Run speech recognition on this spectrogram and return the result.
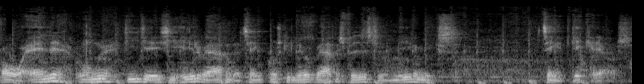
Over alle unge DJ's i hele verden, der tænkte, nu skal lave verdens fedeste megamix. Jeg tænkte, det kan jeg også.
